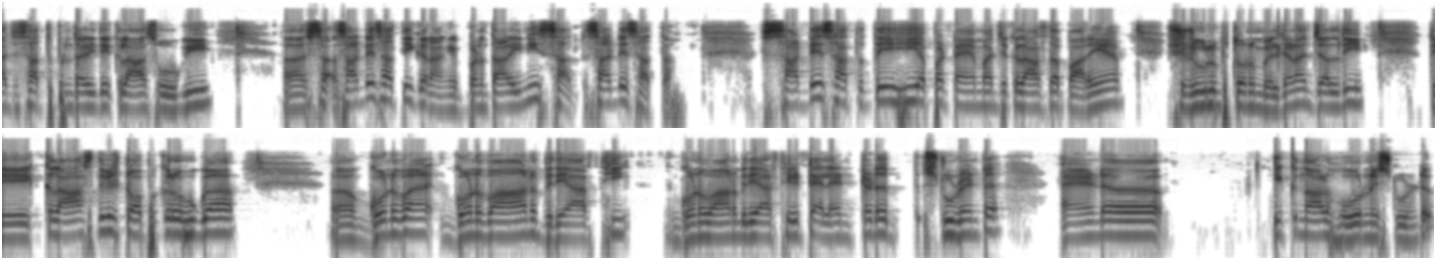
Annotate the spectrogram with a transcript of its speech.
ਅੱਜ 7:45 ਦੀ ਕਲਾਸ ਹੋਊਗੀ। 7:30 ਹੀ ਕਰਾਂਗੇ। 45 ਨਹੀਂ 7:30 7:30 ਤੇ ਹੀ ਆਪਾਂ ਟਾਈਮ ਅੱਜ ਕਲਾਸ ਦਾ ਪਾ ਰਹੇ ਹਾਂ। ਸ਼ਡਿਊਲ ਤੁਹਾਨੂੰ ਮਿਲ ਜਾਣਾ ਜਲਦੀ। ਤੇ ਕਲਾਸ ਦੇ ਵਿੱਚ ਟੌਪਿਕ ਰਹੂਗਾ ਗੁਣਵਾਨ ਗੁਣਵਾਨ ਵਿਦਿਆਰਥੀ ਗੁਣਵਾਨ ਵਿਦਿਆਰਥੀ ਟੈਲੈਂਟਡ ਸਟੂਡੈਂਟ ਐਂਡ ਇੱਕ ਨਾਲ ਹੋਰ ਨੇ ਸਟੂਡੈਂਟ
